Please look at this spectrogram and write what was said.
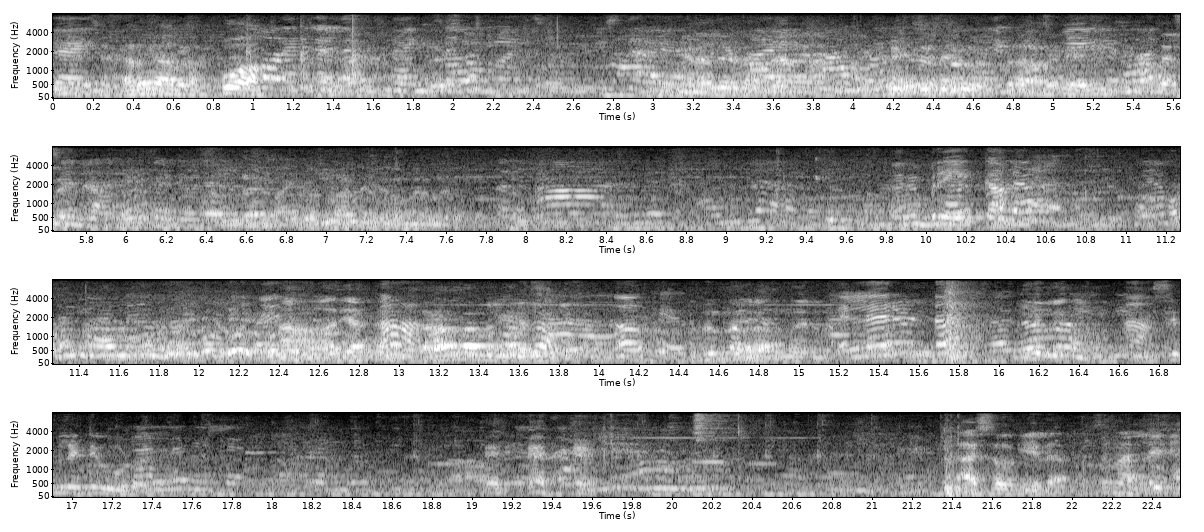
ഗൈസ് ഇറങ്ങാം പോവാ ഒരു ബ്രേക്ക് ഓക്കെ എല്ലാരും ഉണ്ടോ വിസിബിലിറ്റി കൂടുതൽ ആശ നോക്കിയില്ല പക്ഷെ നല്ല രീതി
